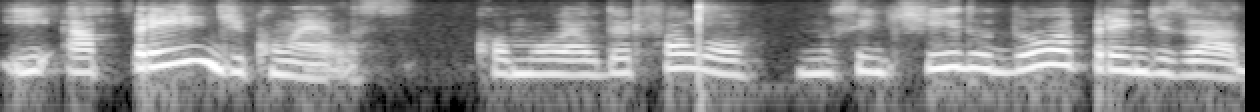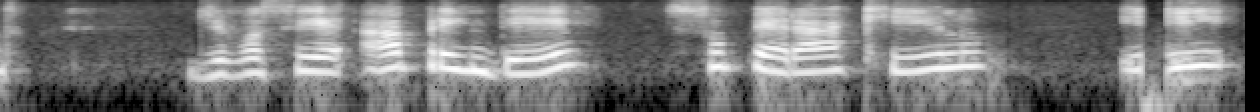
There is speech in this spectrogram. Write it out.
e aprende com elas, como o Helder falou, no sentido do aprendizado, de você aprender, superar aquilo e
